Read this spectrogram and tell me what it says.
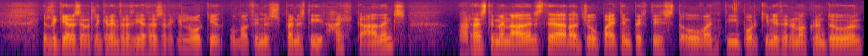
Ég held að gera sér allir grein fyrir því að þessu er ekki lokið og maður finnur spennustíð hækka aðeins. Það resti menn aðeins þegar að Joe Biden byrtist óvænt í borginni fyrir nokkrum dögum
